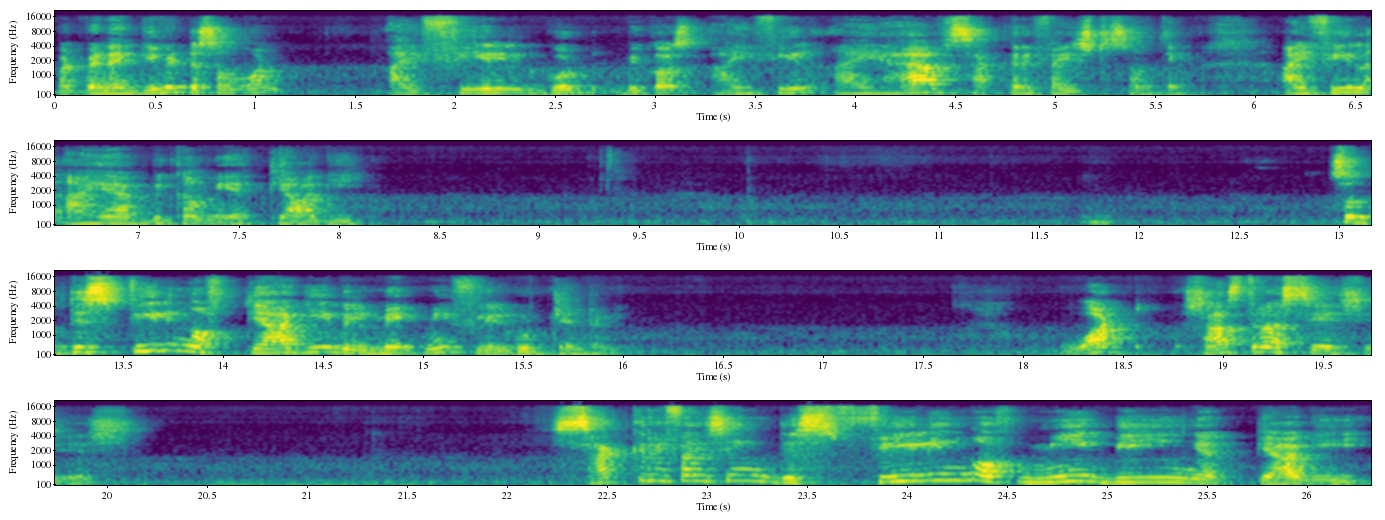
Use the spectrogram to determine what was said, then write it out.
But when I give it to someone, I feel good because I feel I have sacrificed something. I feel I have become a tyagi. So, this feeling of tyagi will make me feel good generally what Shastra says is sacrificing this feeling of me being a tyagi,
